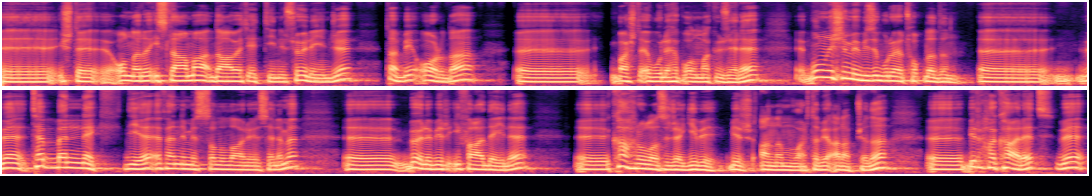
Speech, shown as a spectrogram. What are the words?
e, işte onları İslam'a davet ettiğini söyleyince tabi orada e, başta Ebu Leheb olmak üzere e, bunun için mi bizi buraya topladın e, ve tebbenlek diye Efendimiz sallallahu aleyhi ve selleme e, böyle bir ifadeyle e, kahrolasıca gibi bir anlamı var tabi Arapçada e, bir hakaret ve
